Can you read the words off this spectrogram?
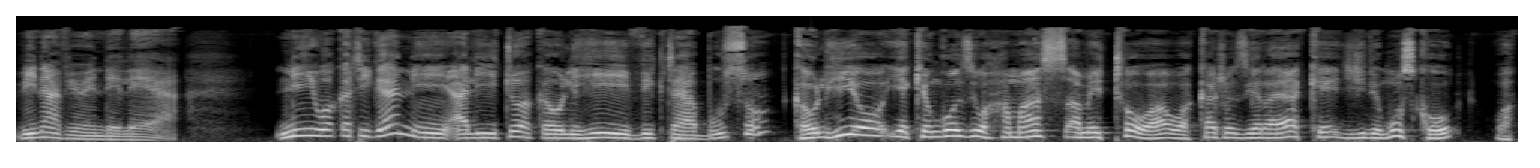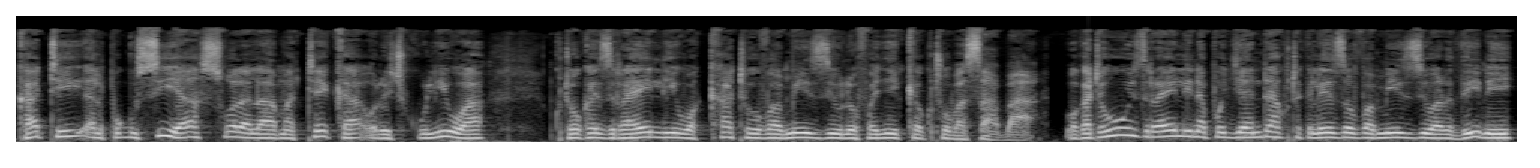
vinavyoendelea. Ni wakati gani aliitoa kauli hii Victor Abuso? Kauli hiyo ya kiongozi wa Hamas ameitoa wakati wa ziara yake jijini Moscow, wakati alipogusia suala la mateka waliochukuliwa kutoka Israeli wakati wa uvamizi uliofanyika Oktoba 7. Wakati huu Israeli inapojiandaa kutekeleza uvamizi wa ardhini,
